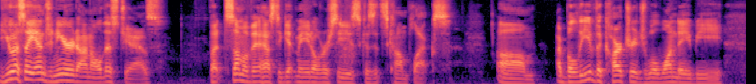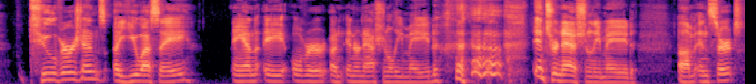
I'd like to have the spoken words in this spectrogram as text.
USA engineered on all this jazz, but some of it has to get made overseas because it's complex. Um, I believe the cartridge will one day be two versions, a USA and a over an internationally made internationally made um, insert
